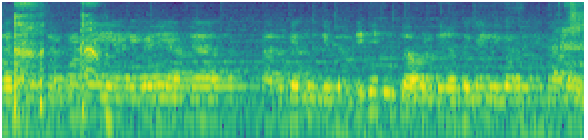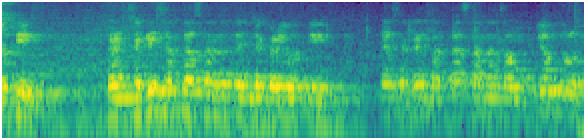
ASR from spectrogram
सरकारने या ठिकाणी आपल्या तालुक्यातून जे प्रतिनिधित्व आपण दिलं होतं काही विकासाची कामं होतील कारण सगळी सत्तास्थानं त्यांच्याकडे होती. त्या सगळ्या सत्तास्थानाचा उपयोग करून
